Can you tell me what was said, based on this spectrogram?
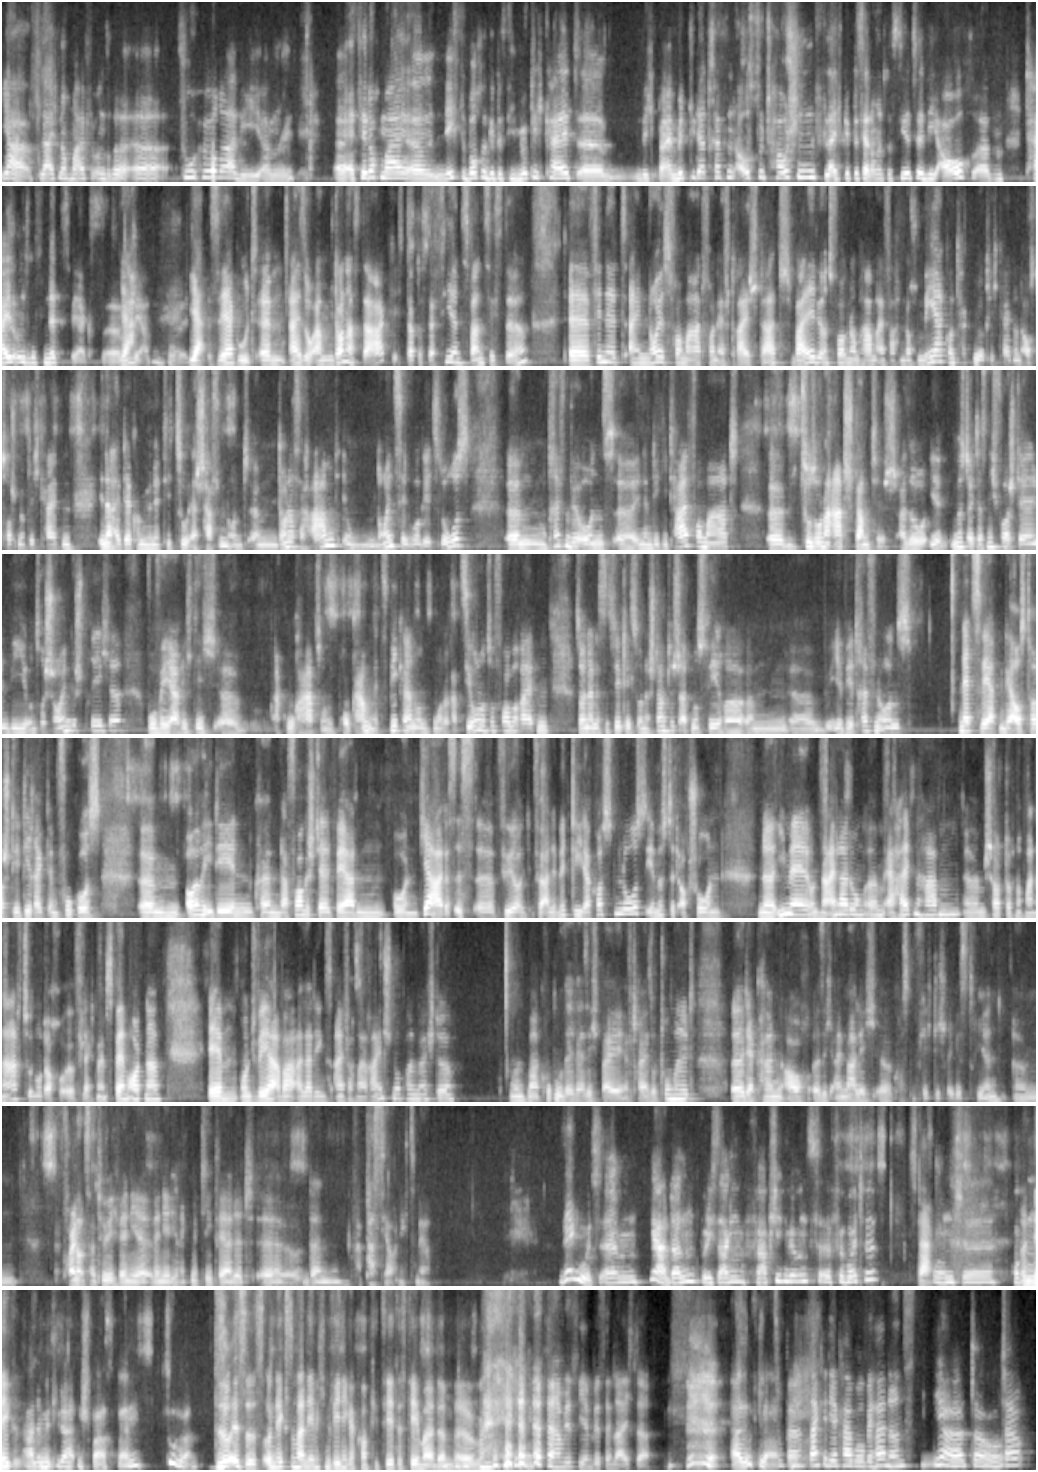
Ja, vielleicht nochmal für unsere äh, Zuhörer, die ähm, äh, erzähl doch mal, äh, nächste Woche gibt es die Möglichkeit, äh, sich beim Mitgliedertreffen auszutauschen. Vielleicht gibt es ja noch Interessierte, die auch ähm, Teil unseres Netzwerks äh, ja. werden wollen. Ja, sehr gut. Ähm, also am Donnerstag, ich glaube, das ist der 24 äh, findet ein neues Format von F3 statt, weil wir uns vorgenommen haben, einfach noch mehr Kontaktmöglichkeiten und Austauschmöglichkeiten innerhalb der Community zu erschaffen. Und ähm, Donnerstagabend um 19 Uhr geht's los. Ähm, treffen wir uns äh, in einem Digitalformat äh, zu so einer Art Stammtisch. Also ihr müsst euch das nicht vorstellen wie unsere Scheunengespräche, wo wir ja richtig äh, akkurat so ein Programm mit Speakern und Moderation und so vorbereiten, sondern es ist wirklich so eine Stammtischatmosphäre. Ähm, äh, wir treffen uns, Netzwerken, der Austausch steht direkt im Fokus. Ähm, eure Ideen können da vorgestellt werden. Und ja, das ist äh, für, für alle Mitglieder kostenlos. Ihr müsstet auch schon eine E-Mail und eine Einladung ähm, erhalten haben. Ähm, schaut doch nochmal nach, zur Not auch äh, vielleicht mal im Spam-Ordner. Ähm, und wer aber allerdings einfach mal reinschnuppern möchte, und mal gucken will, wer sich bei F3 so tummelt, äh, der kann auch äh, sich einmalig äh, kostenpflichtig registrieren. Ähm, wir freuen uns natürlich, wenn ihr, wenn ihr direkt Mitglied werdet, äh, dann verpasst ihr auch nichts mehr. Sehr gut. Ähm, ja, dann würde ich sagen, verabschieden wir uns äh, für heute. Stark. Und äh, hoffen, und alle Mitglieder hatten Spaß beim Zuhören. So ist es. Und nächstes Mal nehme ich ein weniger kompliziertes Thema, dann ähm, haben wir es hier ein bisschen leichter. Alles klar. Super. Danke dir, Caro. Wir hören uns. Ja, ciao. Ciao.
